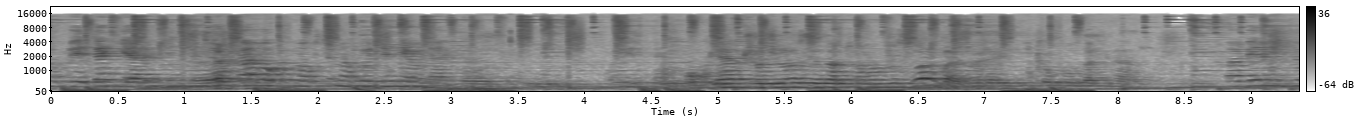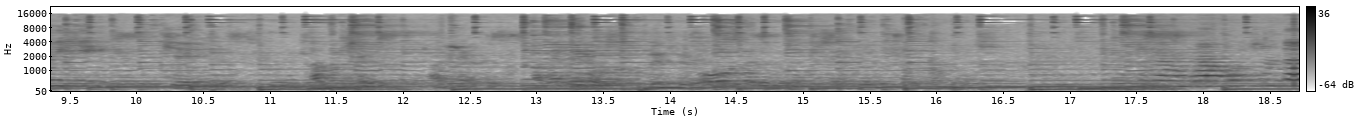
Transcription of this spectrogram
Kabul eder geldim. Şimdi çocuklarımı okutmak için ben. O yüzden. Okuyan çocuğunuz ya da torununuz var mı? Böyle ilkokulda falan. Var benim bizim iki Ki tam şey, kız, haberleri olsun. O olsa da bu yüksek bir çok kalıyoruz. Ben kursunda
